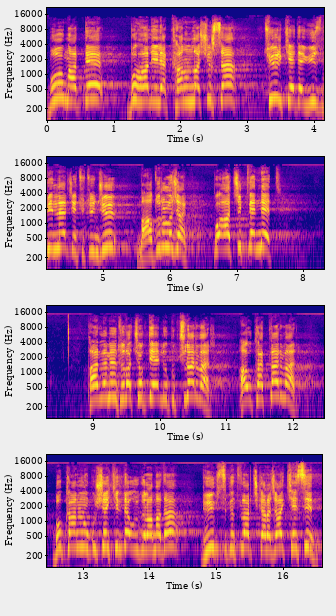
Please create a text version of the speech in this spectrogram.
Bu madde bu haliyle kanunlaşırsa Türkiye'de yüz binlerce tütüncü mağdur olacak. Bu açık ve net. Parlamentoda çok değerli hukukçular var, avukatlar var. Bu kanunun bu şekilde uygulamada büyük sıkıntılar çıkaracağı kesin.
